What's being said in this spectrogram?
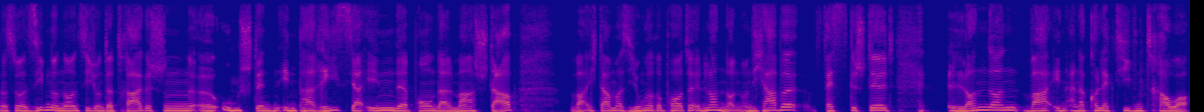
1997 unter tragischen äh, Umständen in Paris, ja in der Pont d'Alma starb, war ich damals junger Reporter in London. Und ich habe festgestellt, London war in einer kollektiven Trauer.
